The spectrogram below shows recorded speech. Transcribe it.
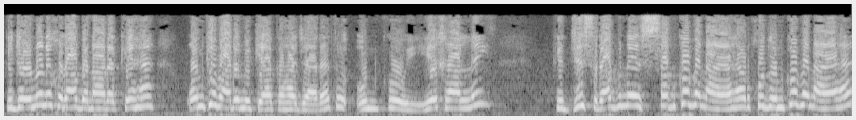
کہ جو انہوں نے خدا بنا رکھے ہیں، ان کے بارے میں کیا کہا جا رہا ہے؟ تو ان کو یہ خیال نہیں کہ جس رب نے سب کو بنایا ہے اور خود ان کو بنایا ہے،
